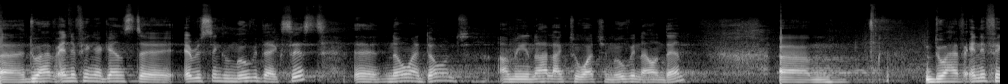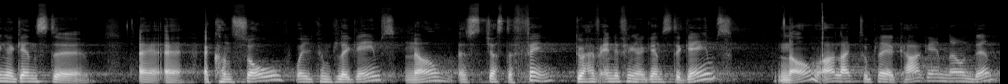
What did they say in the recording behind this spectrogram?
Uh, do I have anything against uh, every single movie that exists? Uh, no, I don't. I mean, I like to watch a movie now and then. Um, do I have anything against uh, a, a, a, console where you can play games? No, it's just a thing. Do I have anything against the games? No, I like to play a car game now and then.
